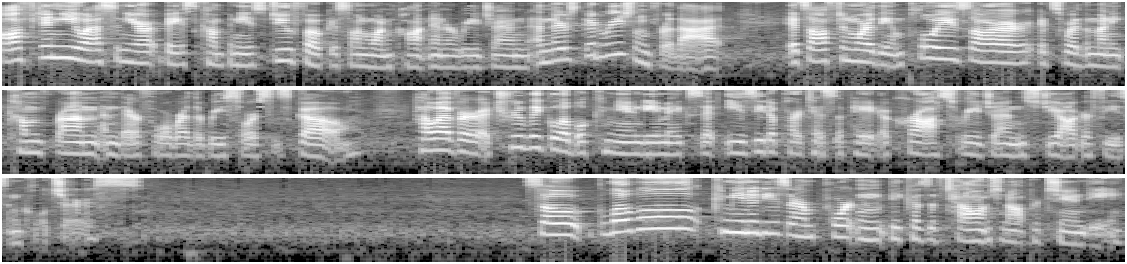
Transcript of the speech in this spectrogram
Often US and Europe-based companies do focus on one continent or region, and there's good reason for that. It's often where the employees are, it's where the money come from, and therefore where the resources go. However, a truly global community makes it easy to participate across regions, geographies, and cultures. So global communities are important because of talent and opportunity.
